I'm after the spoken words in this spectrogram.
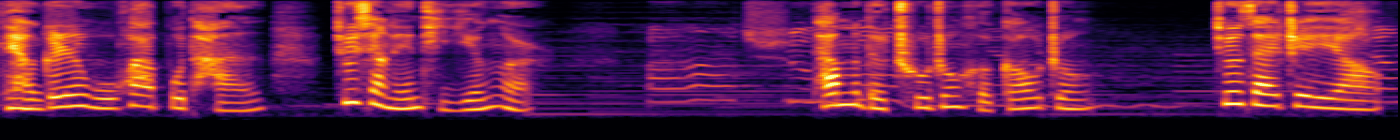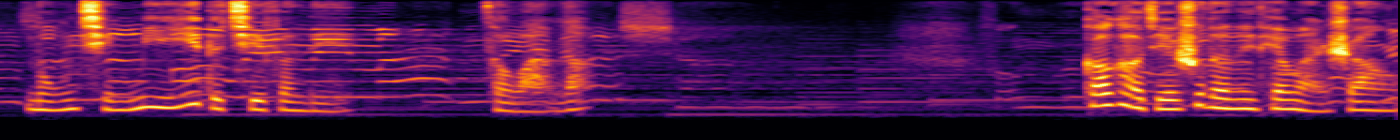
两个人无话不谈，就像连体婴儿。他们的初中和高中，就在这样浓情蜜意的气氛里走完了。高考结束的那天晚上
